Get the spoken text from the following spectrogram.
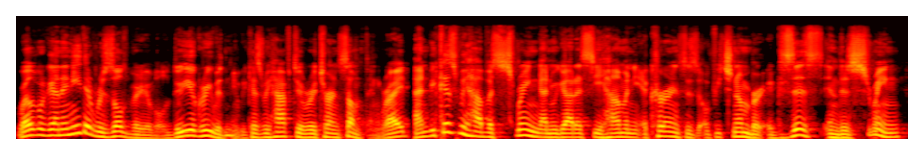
Well, we're gonna need a result variable. Do you agree with me? Because we have to return something, right? And because we have a string and we gotta see how many occurrences of each number exist in this string,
